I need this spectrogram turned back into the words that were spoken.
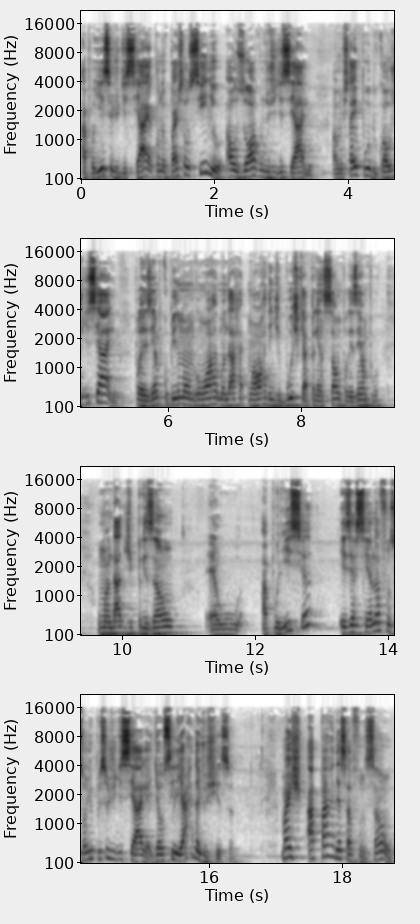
A Polícia Judiciária, quando presta auxílio aos órgãos do Judiciário, ao Ministério Público, ao Judiciário, por exemplo, cumprindo uma, uma, ordem de busca e apreensão, por exemplo, um mandado de prisão, é o, a polícia exercendo a função de polícia judiciária, de auxiliar da justiça. Mas, a par dessa função,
